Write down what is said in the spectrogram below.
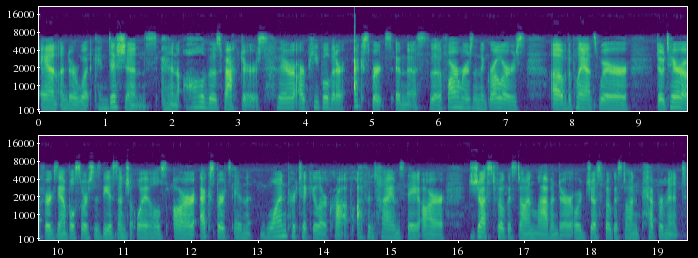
and under what conditions and all of those factors. There are people that are experts in this, the farmers and the growers of the plants where doTERRA, for example, sources the essential oils, are experts in one particular crop. Oftentimes, they are just focused on lavender or just focused on peppermint,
